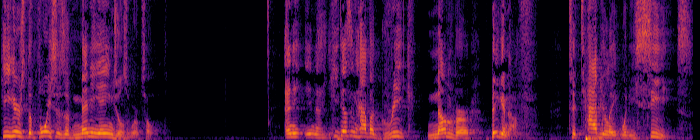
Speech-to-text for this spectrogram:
he hears the voices of many angels, we're told. And he, you know, he doesn't have a Greek number big enough to tabulate what he sees.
